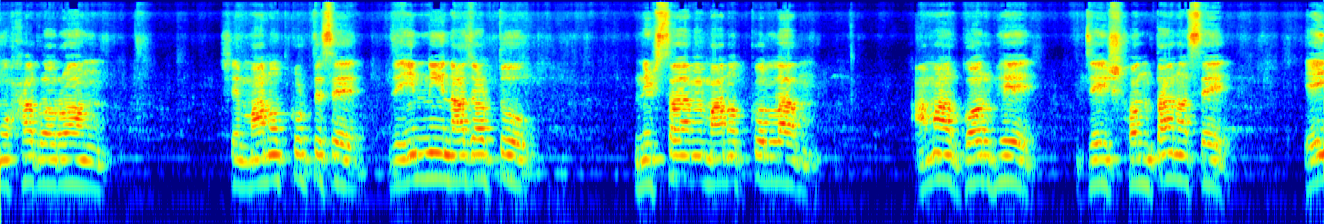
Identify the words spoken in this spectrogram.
মুহার রং সে মানত করতেছে যে ইন্নি নাজর তো নিশ্চয় আমি মানত করলাম। আমার গর্ভে যেই সন্তান আছে, এই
